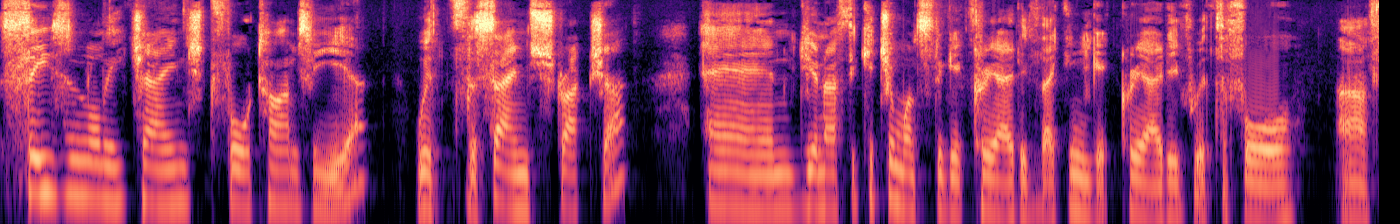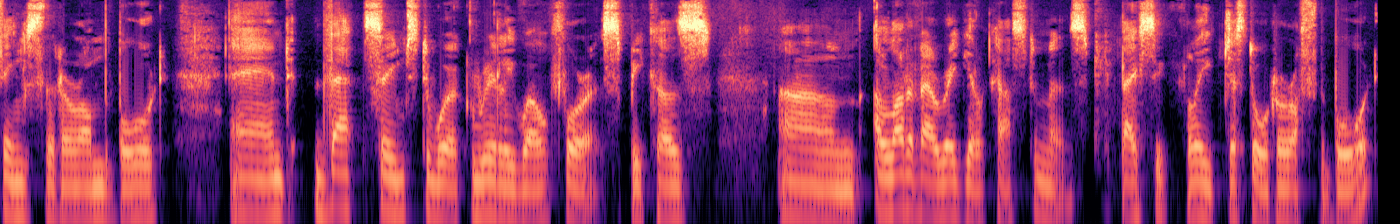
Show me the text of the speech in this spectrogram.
seasonally changed four times a year with the same structure. And, you know, if the kitchen wants to get creative, they can get creative with the four uh, things that are on the board. And that seems to work really well for us because um, a lot of our regular customers basically just order off the board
